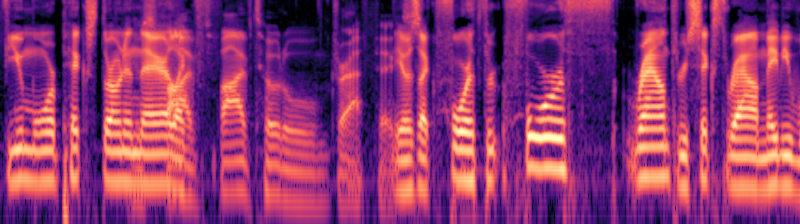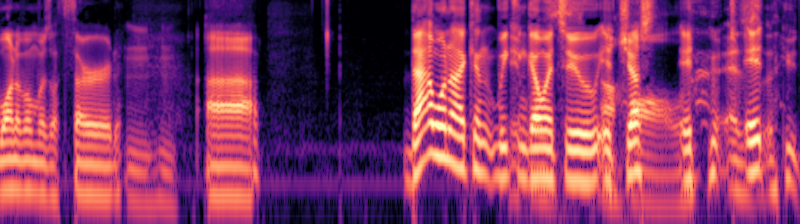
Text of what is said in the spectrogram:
few more picks thrown in there. five, Like five total draft picks. it was like fourth fourth round through sixth round. Maybe one of them was a third. hmm Uh, that one I can we It can go into. It just haul, it as it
